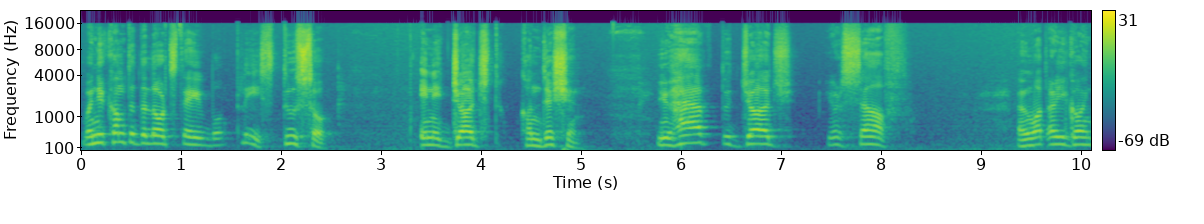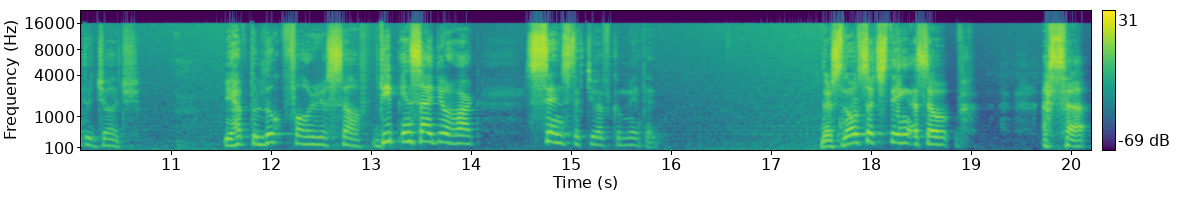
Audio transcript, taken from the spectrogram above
when you come to the Lord's table, please do so in a judged condition. You have to judge yourself. And what are you going to judge? You have to look for yourself, deep inside your heart, sins that you have committed. There's no such thing as a, as a,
